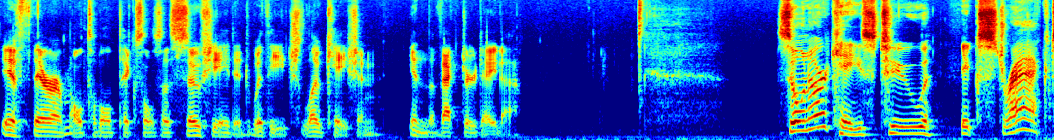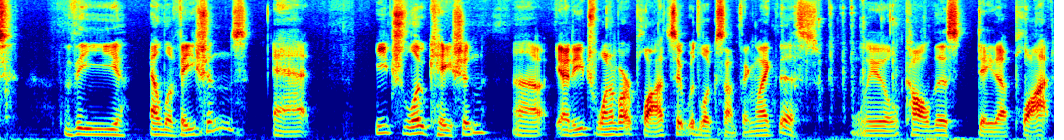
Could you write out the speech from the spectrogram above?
if there are multiple pixels associated with each location in the vector data. So in our case, to extract the elevations at each location, uh, at each one of our plots, it would look something like this. We'll call this data plot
